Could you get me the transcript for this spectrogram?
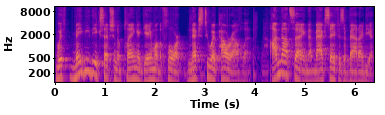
with maybe the exception of playing a game on the floor next to a power outlet. I'm not saying that MagSafe is a bad idea.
